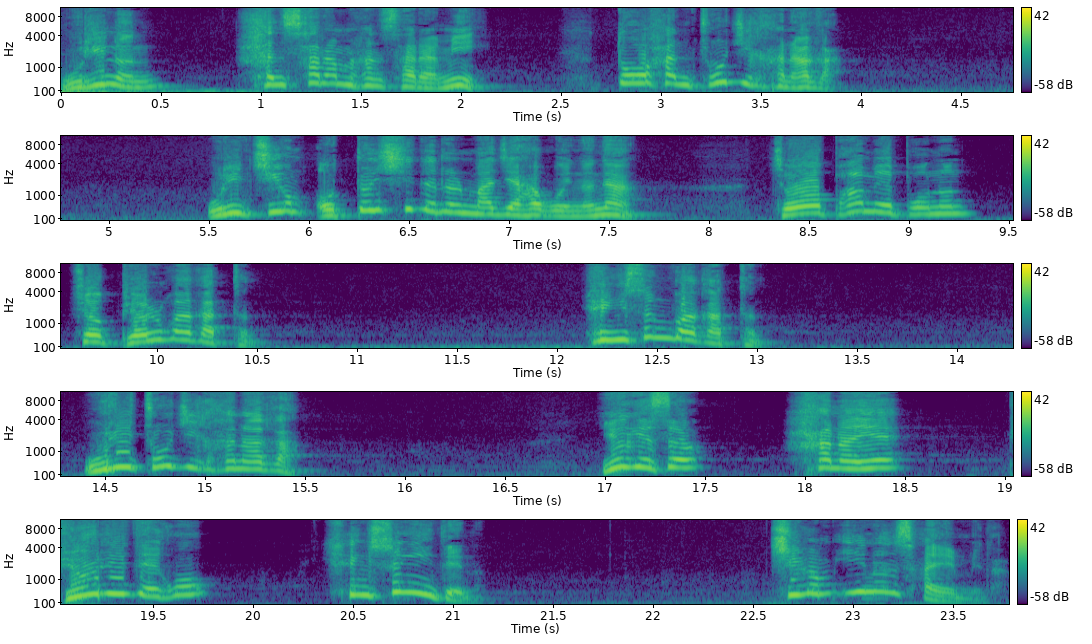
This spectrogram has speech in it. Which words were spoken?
우리는 한 사람 한 사람이 또 한 조직 하나가 우리 지금 어떤 시대를 맞이하고 있느냐? 저 밤에 보는 저 별과 같은 행성과 같은 우리 조직 하나가 여기서 하나의 별이 되고 행성이 되는 지금 이는 사회입니다.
